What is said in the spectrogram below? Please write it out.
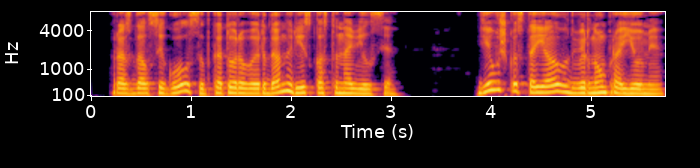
– раздался голос, от которого Ирдан резко остановился. Девушка стояла в дверном проеме,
